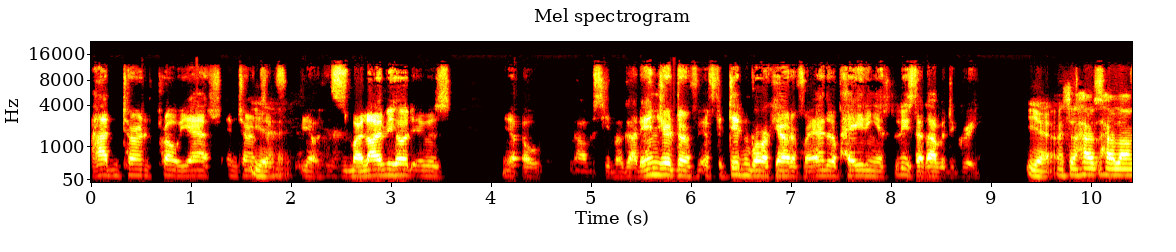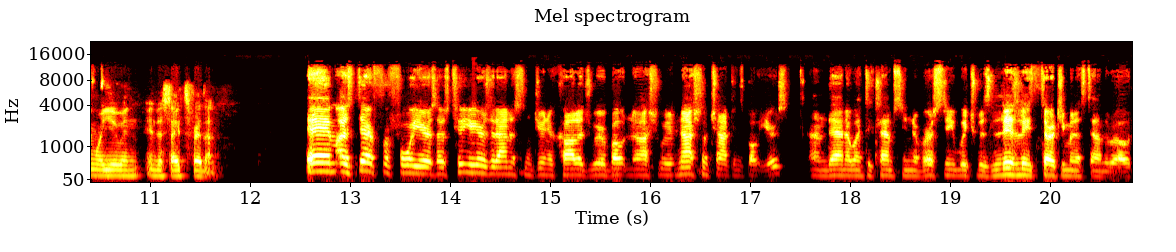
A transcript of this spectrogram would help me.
I hadn't turned pro yet in terms yeah. of you know this is my livelihood. It was you know obviously if I got injured or if, if it didn't work out, if I ended up hating it, at least I'd have a degree. Yeah. And So how how long were you in in the states for then? Um, I was there for four years. I was two years at Anderson Junior College. We were both national, we were national champions both years, and then I went to Clemson University, which was literally thirty minutes down the road.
